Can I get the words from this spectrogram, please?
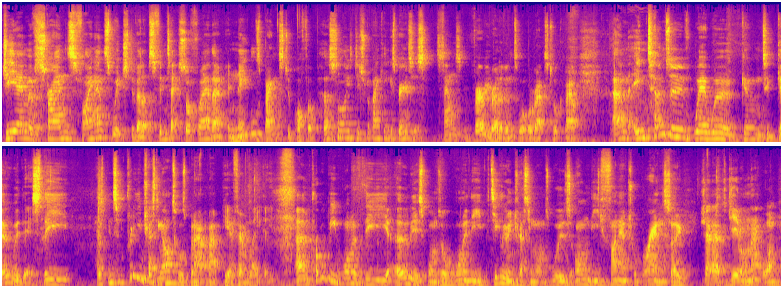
GM of Strands Finance, which develops fintech software that enables banks to offer personalized digital banking experiences. Sounds very relevant to what we're about to talk about. Um, in terms of where we're going to go with this, the has been some pretty interesting articles put out about PFM lately. Um, probably one of the earliest ones, or one of the particularly interesting ones, was on the financial brand. So shout out to Jim on that one.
